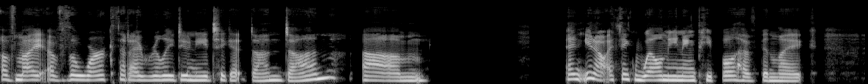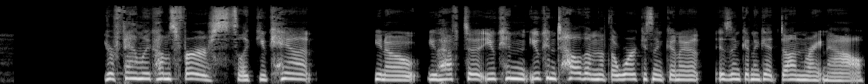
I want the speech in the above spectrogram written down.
of my of the work that I really do need to get done done. Um, and you know, I think well-meaning people have been like, your family comes first. Like you can't you know you have to you can you can tell them that the work isn't gonna isn't gonna get done right now.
